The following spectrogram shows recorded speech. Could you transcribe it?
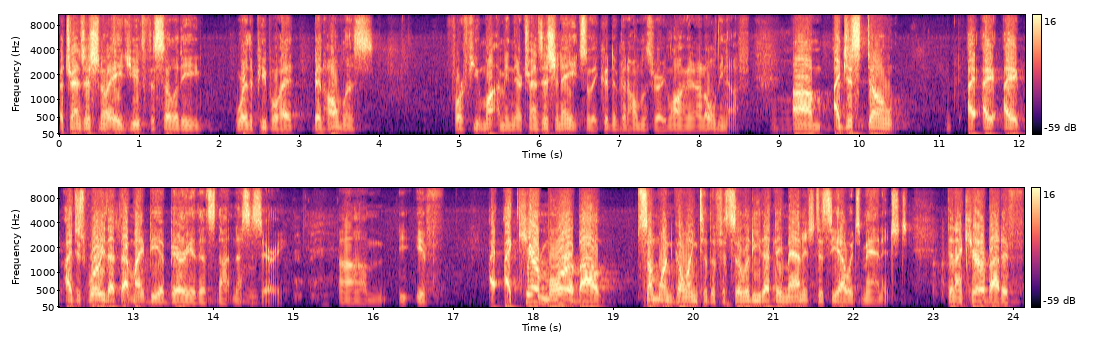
a transitional age youth facility where the people had been homeless for a few months. I mean, they're transition age, so they couldn't have been homeless very long. They're not old enough. Um, I just don't, I, I, I, I just worry that that might be a barrier that's not necessary. Um, if, I, I care more about someone going to the facility that they manage to see how it's managed than I care about if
